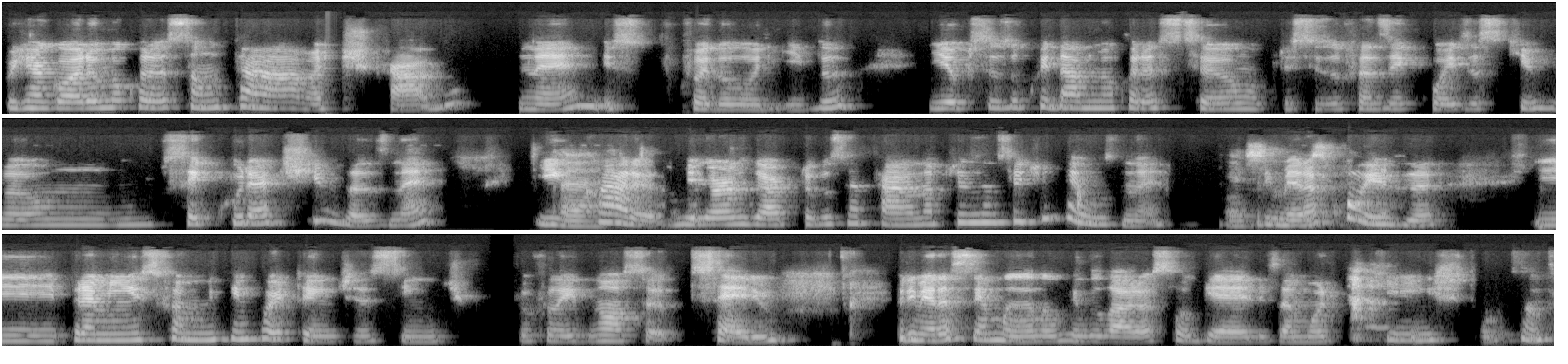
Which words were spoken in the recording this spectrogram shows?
Porque agora o meu coração tá machucado, né? Isso foi dolorido. e eu preciso cuidar do meu coração, eu preciso fazer coisas que vão ser curativas, né? E, é. cara, o melhor lugar para você estar é na presença de Deus, né? É Primeira coisa. E para mim isso foi muito importante, assim, tipo, eu falei, nossa, sério, primeira semana ouvindo Laura Solgueles, Amor Quente, todo santo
